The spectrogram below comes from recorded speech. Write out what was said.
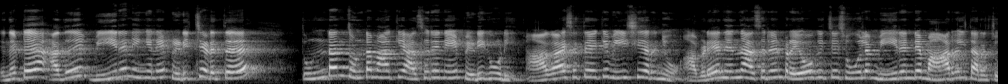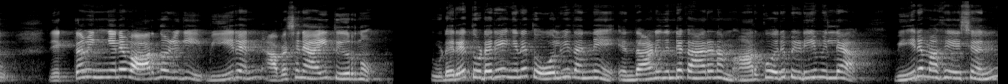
എന്നിട്ട് അത് വീരൻ ഇങ്ങനെ പിടിച്ചെടുത്ത് തുണ്ടം തുണ്ടമാക്കി അസുരനെ പിടികൂടി. ആകാശത്തേക്ക് വീശിയെറിഞ്ഞു. അവിടെ നിന്ന് അസുരൻ പ്രയോഗിച്ച ശൂലം വീരന്റെ മാറിൽ തറച്ചു. രക്തം ഇങ്ങനെ വാർന്നൊഴുകി വീരൻ അവശനായി തീർന്നു. തുടരെ തുടരെ ഇങ്ങനെ തോൽവി തന്നെ. എന്താണ് ഇതിന്റെ കാരണം? ആർക്കും ഒരു പിടിയുമില്ല. വീരമഹേശൻ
